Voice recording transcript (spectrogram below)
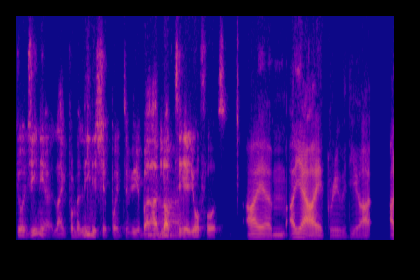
Jorginho, like from a leadership point of view. But I'd love to hear your thoughts. I um uh, yeah, I agree with you. I I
